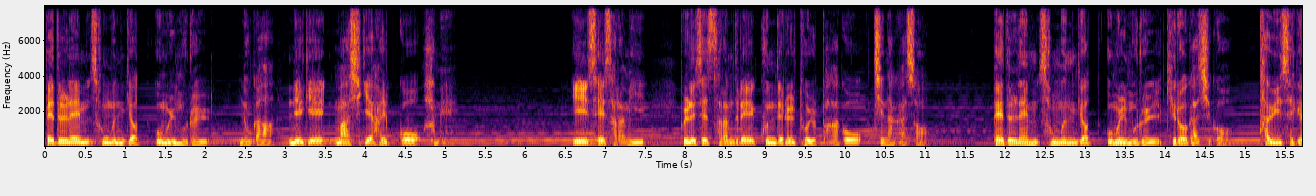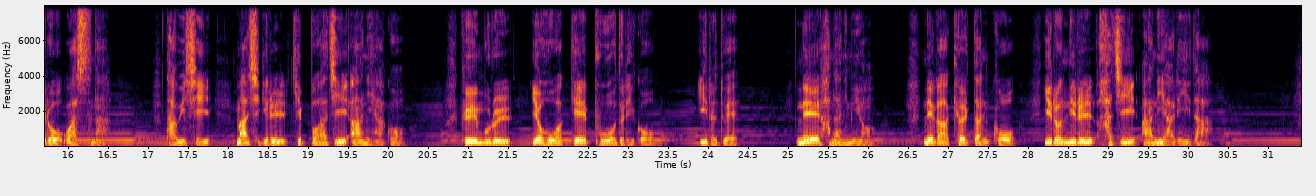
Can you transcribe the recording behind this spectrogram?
베들레헴 성문 곁 우물물을 누가 내게 마시게 할꼬 하매 이 세 사람이 블레셋 사람들의 군대를 돌파하고 지나가서 베들렘 성문 곁 우물물을 길어 가지고 다윗에게로 왔으나 다윗이 마시기를 기뻐하지 아니하고 그 물을 여호와께 부어드리고 이르되 내 하나님이여 내가 결단코 이런 일을 하지 아니하리이다.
